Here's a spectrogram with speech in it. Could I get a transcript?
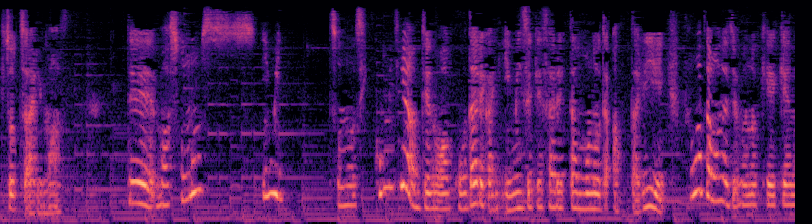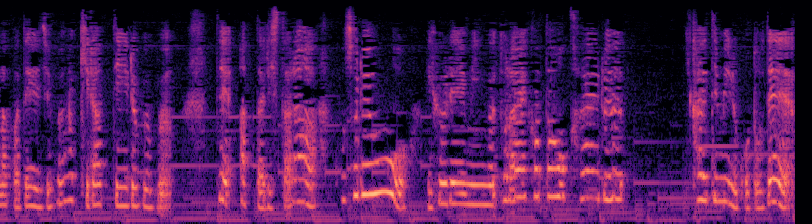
一つあります。で、まあ、その意味その引っ込み思案っていうのはこう誰かに意味付けされたものであったり様々な自分の経験の中で自分が嫌っている部分であったりしたらそれをリフレーミング捉え方を変える変えてみることで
